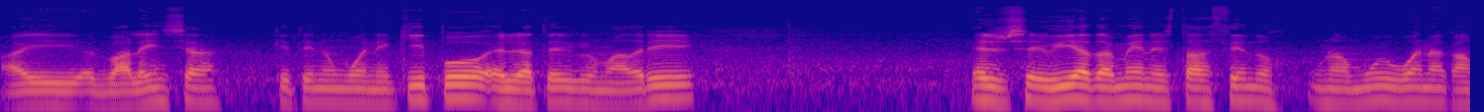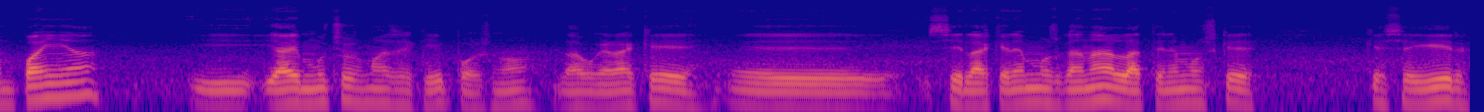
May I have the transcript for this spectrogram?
Hay el Valencia, que tiene un buen equipo, el Atlético de Madrid, el Sevilla también está haciendo una muy buena campaña y, y hay muchos más equipos, ¿no? La verdad que eh, si la queremos ganar, la tenemos que, que seguir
